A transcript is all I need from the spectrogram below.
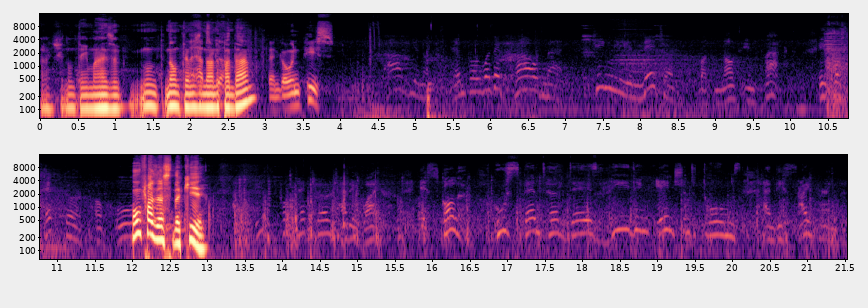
A gente não tem mais. Não, não temos nada pra dar. Then go in peace. guardian of this temple was a proud man, kingly in nature, but not in fact. A protector of whole Vamos fazer essa daqui? This protector had a wife, a scholar, who spent her days reading ancient tomes and deciphering the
